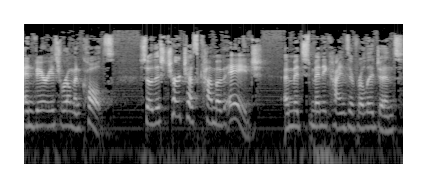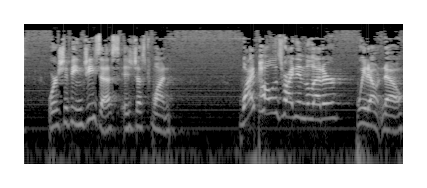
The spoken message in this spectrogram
and various Roman cults. So this church has come of age amidst many kinds of religions. Worshipping Jesus is just one. Why Paul is writing the letter, we don't know.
